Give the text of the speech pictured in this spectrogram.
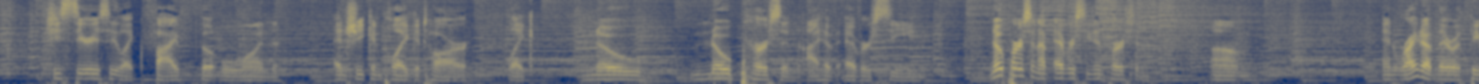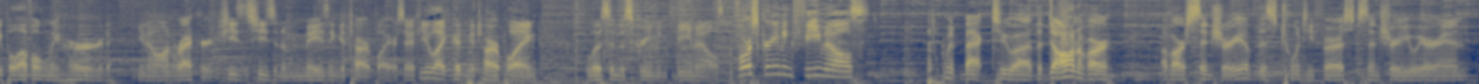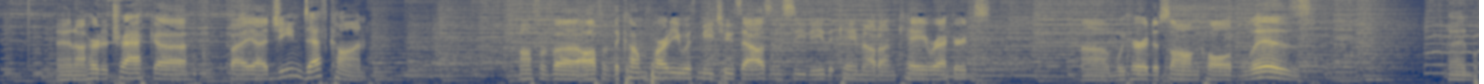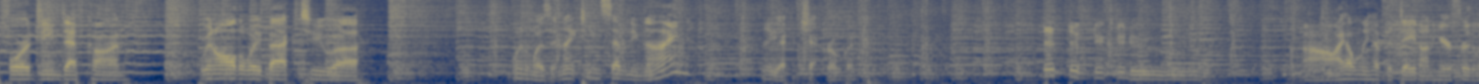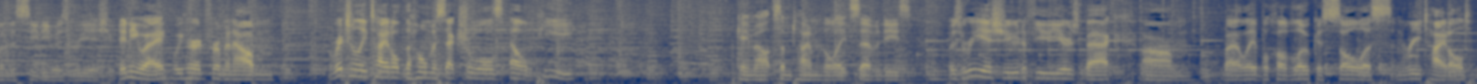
She's seriously like five foot one, and she can play guitar like no no person I have ever seen. No person I've ever seen in person. Um, and right up there with people I've only heard, you know, on record. She's she's an amazing guitar player. So if you like good guitar playing, listen to Screaming Females. Before Screaming Females went back to uh, the dawn of our of our century, of this 21st century we are in, and I heard a track uh, by uh, Gene Defcon off of uh, off of the Come Party with Me 2000 CD that came out on K Records. Um, we heard a song called Liz, and before Gene Defcon, went all the way back to uh, when was it? 1979? Maybe I can check real quick. Oh, I only have the date on here for when the CD was reissued. Anyway, we heard from an album originally titled The Homosexuals LP. Came out sometime in the late 70s. Was reissued a few years back um, by a label called Locus Solus and retitled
